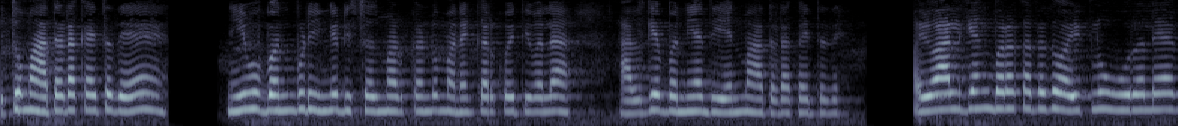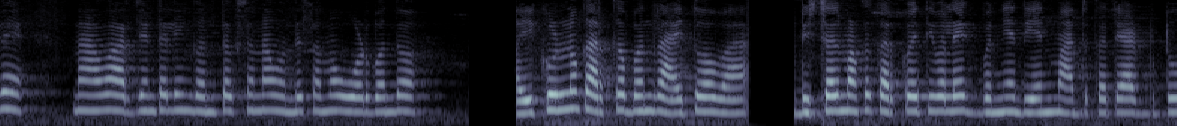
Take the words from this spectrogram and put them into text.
ಇವತ್ತು ಮಾತಾಡೋಕ್ಕಾಯ್ತದೆ? ನೀವು ಬಂದ್ಬಿಡಿ ಹಿಂಗೆ ಡಿಸ್ಚಾರ್ಜ್ ಮಾಡ್ಕೊಂಡು ಮನೆಗೆ ಕರ್ಕೊಯ್ತೀವಲ್ಲ? ಅಲ್ಲಿಗೆ ಬನ್ನಿ ಅದು ಏನು ಮಾತಾಡೋಕ್ಕಾಯ್ತದೆ? ಅಯ್ಯೋ ಅಲ್ಲಿಗೆ ಹೆಂಗೆ ಬರೋಕ್ಕಾಯ್ತದೆ ಐಕ್ಳು ಊರಲ್ಲೇ ನಾವು ಅರ್ಜೆಂಟಲ್ಲಿ ಹಿಂಗೆ ಅಂದ ತಕ್ಷಣ ಒಂದೇ ಸಮ ಓಡ್ ಬಂದು. ಐಕಳ್ನು ಕರ್ಕೊ ಬಂದ್ರೆ ಆಯ್ತು ಅವ. ಡಿಸ್ಚಾರ್ಜ್ ಮಾಡ್ಕೊ ಕರ್ಕೊಯ್ತೀವಲ್ಲ ಈಗ ಬನ್ನಿ ಅದೇನು ಮಾತುಕತೆ ಆಡ್ಬಿಟ್ಟು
